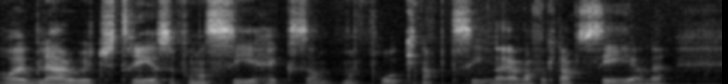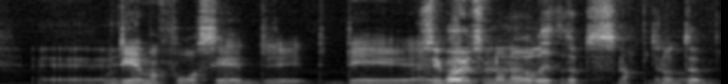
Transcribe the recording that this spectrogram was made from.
Ja, i Blair Witch 3 så får man se häxan. Man får knappt se. Nej, man får knappt se henne. Eh, Och det man får se, det, det är... ser bara ut som någon har ritat upp det snabbt. Det är något Ja. dumt.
